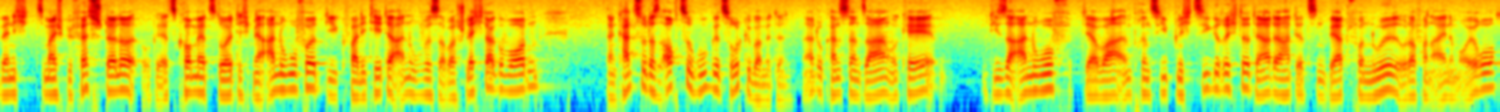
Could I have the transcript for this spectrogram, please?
wenn ich zum Beispiel feststelle, okay, jetzt kommen jetzt deutlich mehr Anrufe, die Qualität der Anrufe ist aber schlechter geworden, dann kannst du das auch zu Google zurückübermitteln. Ja, du kannst dann sagen, okay, dieser Anruf, der war im Prinzip nicht zielgerichtet, ja, der hat jetzt einen Wert von 0 oder von einem Euro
